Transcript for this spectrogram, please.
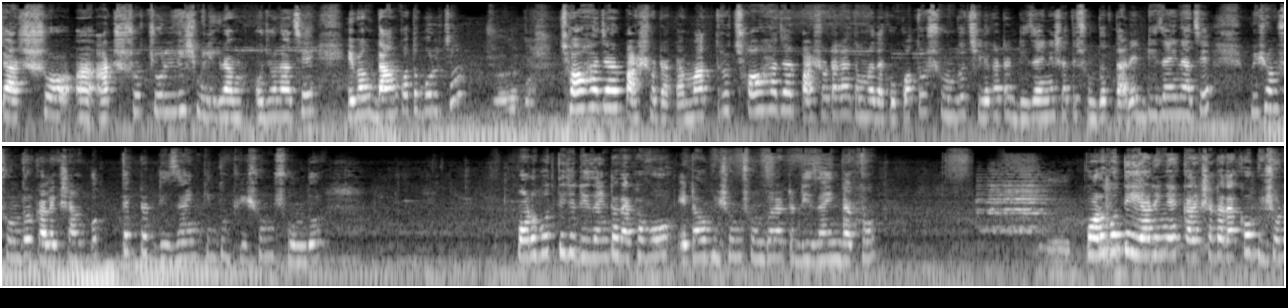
চারশো আটশো চল্লিশ মিলিগ্রাম ওজন আছে এবং দাম কত বলছো? ছ হাজার পাঁচশো টাকা। মাত্র ছ হাজার পাঁচশো টাকায় তোমরা দেখো কত সুন্দর ছিলেকাটার ডিজাইনের সাথে সুন্দর তারের ডিজাইন আছে। ভীষণ সুন্দর কালেকশন প্রত্যেকটা ডিজাইন কিন্তু ভীষণ সুন্দর। পরবর্তী যে ডিজাইনটা দেখাবো, এটাও ভীষণ সুন্দর একটা ডিজাইন দেখো। পরবর্তী ইয়ারিং এর কালেকশনটা দেখো, ভীষণ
